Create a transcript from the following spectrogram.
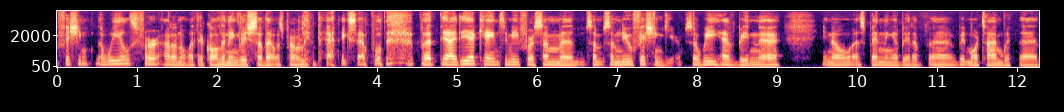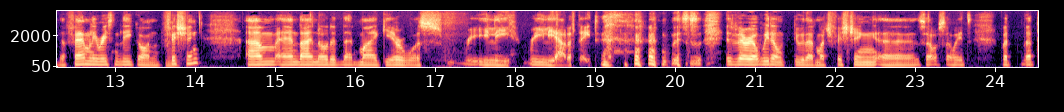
fishing the wheels for I don't know what they're called in English, so that was probably a bad example. But the idea came to me for some uh, some some new fishing gear. So we have been uh, you know, uh, spending a bit of uh, a bit more time with uh, the family recently, gone mm. fishing, um, and I noted that my gear was really, really out of date. this is, is, very we don't do that much fishing, uh, so so it's but but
